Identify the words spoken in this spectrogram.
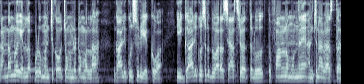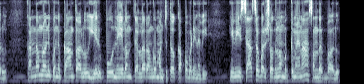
ఖండంలో ఎల్లప్పుడూ మంచు కవచం ఉండటం వల్ల గాలి కుసురు ఎక్కువ. ఈ గాలి కుసురు ద్వారా శాస్త్రవేత్తలు తుఫాన్ల ముందునే అంచనా వేస్తారు. ఖండంలోని కొన్ని ప్రాంతాలు ఎరుపు నీలం తెల్ల రంగు మంచుతో కప్పబడినవి. ఇవి శాస్త్ర పరిశోధనలో ముఖ్యమైన సందర్భాలు.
